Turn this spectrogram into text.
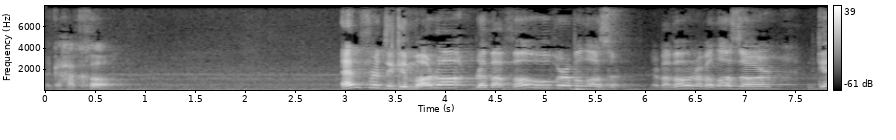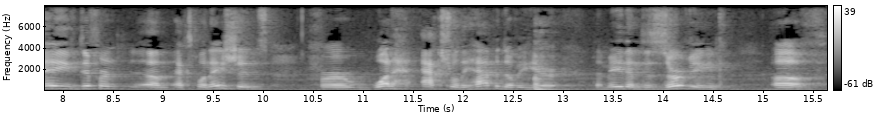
Like a Hakah. And for the Gemara, Rabbi Vo over Rabbi Lazar. Rabbi Vo and Rabbi Lazar gave different um, explanations for what actually happened over here that made them deserving of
